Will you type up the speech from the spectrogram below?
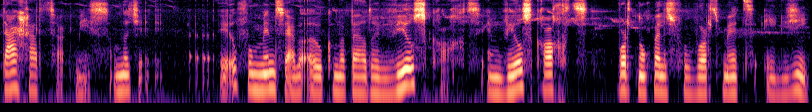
Daar gaat het vaak mis. Omdat je, eh, heel veel mensen hebben ook een bepaalde wilskracht. En wilskracht wordt nog wel eens verward met energie.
